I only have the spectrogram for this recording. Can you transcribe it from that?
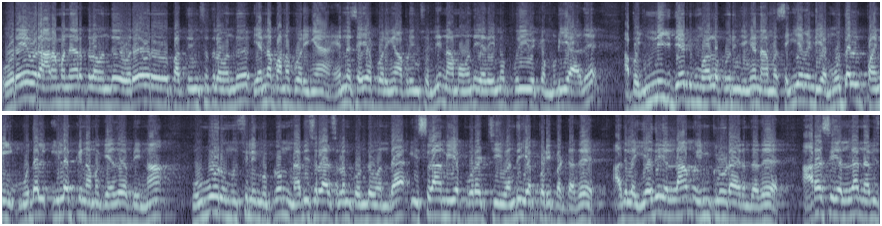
ஒரே ஒரு அரை மணி நேரத்தில் வந்து ஒரே ஒரு பத்து நிமிஷத்தில் வந்து என்ன பண்ண போறீங்க? என்ன செய்ய போறீங்க? அப்படின்னு சொல்லி நம்ம வந்து எதையுமே புரிய வைக்க முடியாது. அப்ப இன்னைக்கு டேட்டுக்கு முதல்ல புரிஞ்சுங்க நம்ம செய்ய வேண்டிய முதல் பணி முதல் இலக்கு நமக்கு எது அப்படின்னா ஒவ்வொரு முஸ்லிமுக்கும் நபி கொண்டு வந்த இஸ்லாமிய புரட்சி வந்து எப்படிப்பட்டது? அதுல எது எல்லாம் இன்க்ளூடா இருந்தது? அரசியல்ல நபி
